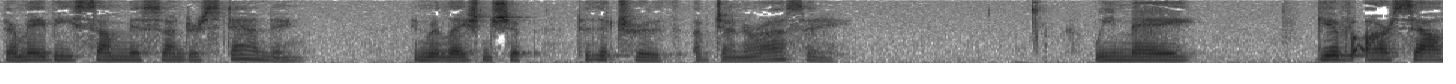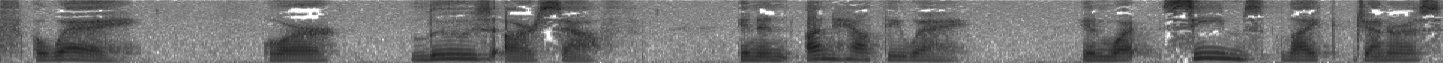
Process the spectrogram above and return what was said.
there may be some misunderstanding in relationship to the truth of generosity. We may give ourself away or lose ourself in an unhealthy way in what seems like generous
